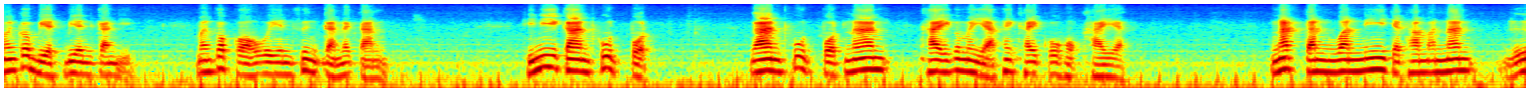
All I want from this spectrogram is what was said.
มันก็เบียดเบียนกันอีก มันก็ก่อเวรซึ่งกันและกัน ทีนี้การพูดปด งานพูดปดนั้นใครก็ไม่อยากให้ใครโกหกใครอะ นัดกันวันนี้จะทำอันนั้น หรือ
